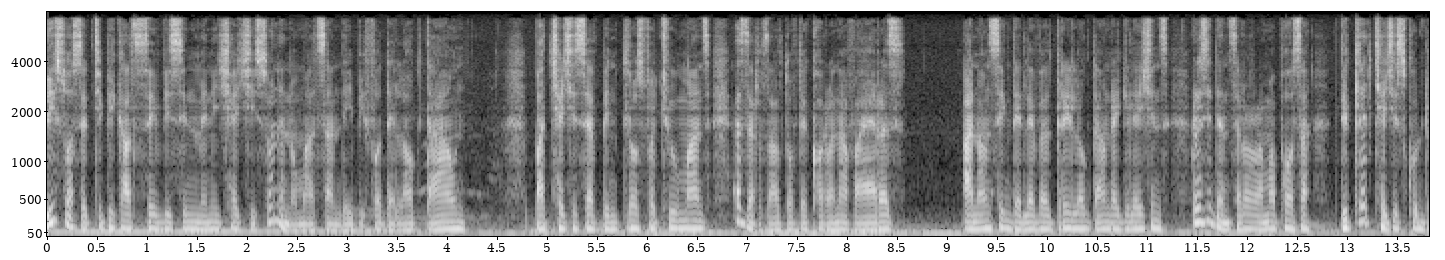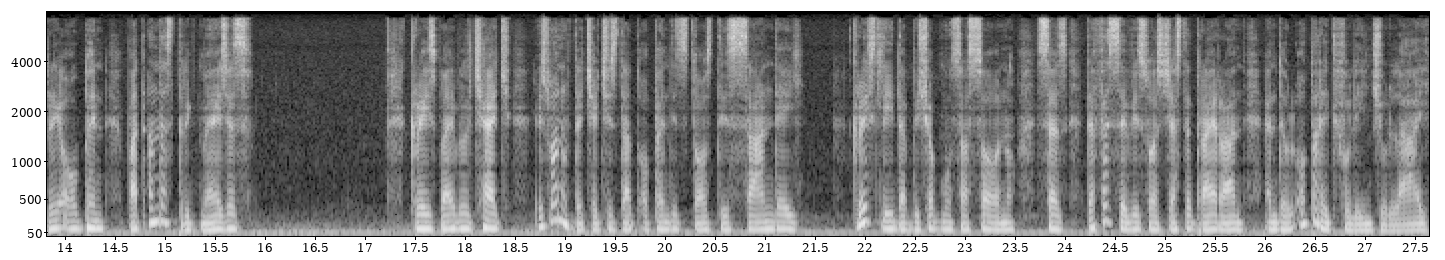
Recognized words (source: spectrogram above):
This was a typical service in many churches on a normal Sunday before the lockdown. But churches have been closed for two months as a result of the coronavirus. Announcing the level 3 lockdown regulations, President Cyril Ramaphosa declared churches could reopen but under strict measures. Grace Bible Church is one of the churches that opened its doors this Sunday. Grace leader Bishop Mosa Sono says the first service was just a dry run and they will operate fully in July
